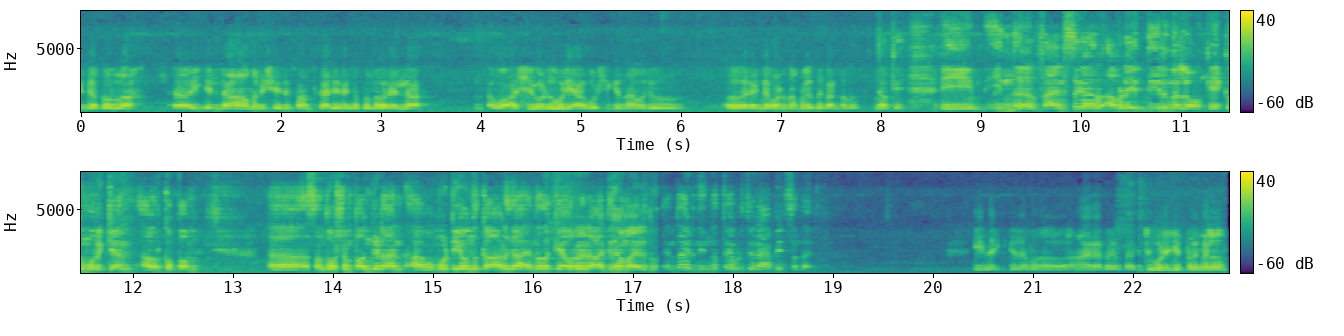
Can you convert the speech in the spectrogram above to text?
രംഗത്തുള്ള എല്ലാ മനുഷ്യരും സാംസ്കാരിക രംഗത്തുള്ളവരെല്ലാം വാശിയോടുകൂടി ആഘോഷിക്കുന്ന ഒരു രംഗമാണ് നമ്മൾ ഇന്ന് കണ്ടത്. ഓക്കെ. ഈ ഇന്ന് ഫാൻസുകാർ അവിടെ എത്തിയിരുന്നല്ലോ. കേക്ക് മുറിക്കാൻ അവർക്കൊപ്പം സന്തോഷം പങ്കിടാൻ മമ്മൂട്ടിയെ ഒന്ന് കാണുക എന്നതൊക്കെ അവരുടെ ഒരു ആഗ്രഹമായിരുന്നു. എന്തായിരുന്നു ഇന്നത്തെ അവിടുത്തെ ഒരു ആംബിയൻസ് എന്തായിരുന്നു? ഇന്ന് ഇത് ആരാധകർ തടിച്ചുകൂടിയ ചിത്രങ്ങളും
